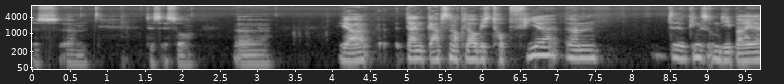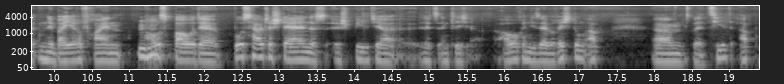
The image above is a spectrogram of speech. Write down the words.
Das, ähm, das ist so. Äh, ja, dann gab es noch, glaube ich, Top 4. Ähm, da ging es um, die Barriere, um den barrierefreien mhm. Ausbau der Bushaltestellen. Das spielt ja letztendlich auch in dieselbe Richtung ab ähm, oder zielt ab.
